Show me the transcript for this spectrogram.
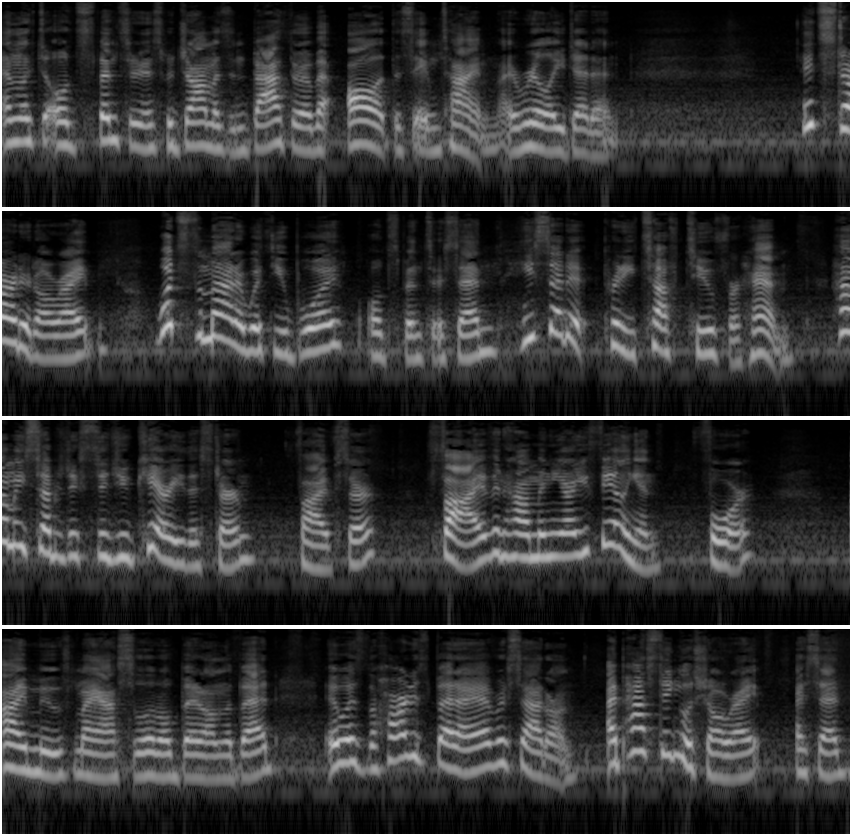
and look at old Spencer in his pajamas and bathrobe at all at the same time. I really didn't. It started all right. What's the matter with you, boy? Old Spencer said. He said it pretty tough, too, for him. How many subjects did you carry this term? Five, sir. Five, and how many are you failing in? Four. I moved my ass a little bit on the bed. It was the hardest bed I ever sat on. I passed English all right, I said,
